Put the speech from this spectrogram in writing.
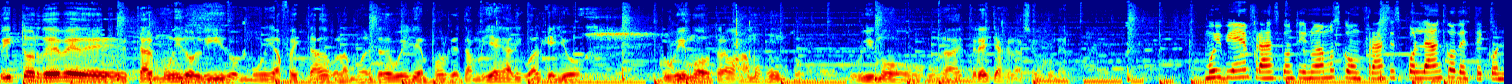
Víctor debe de estar muy dolido, muy afectado con la muerte de William, porque también, al igual que yo, tuvimos, trabajamos juntos, tuvimos una estrecha relación con él. Muy bien, Franz. Continuamos con Francis Polanco desde con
